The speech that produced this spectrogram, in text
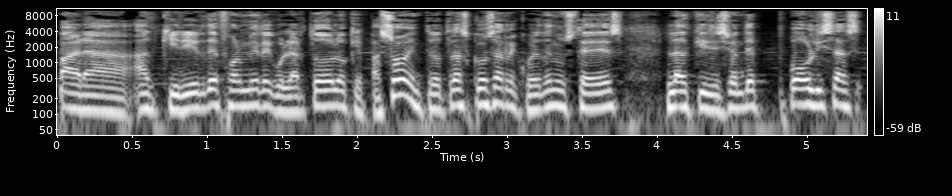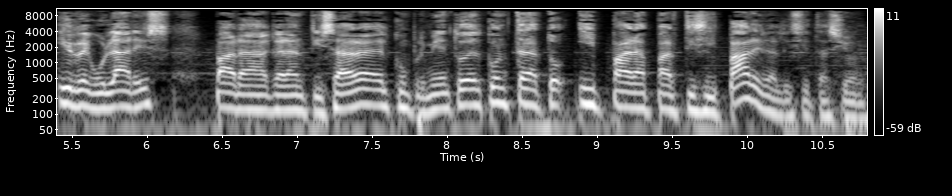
para adquirir de forma irregular todo lo que pasó. Entre otras cosas, recuerden ustedes la adquisición de pólizas irregulares para garantizar el cumplimiento cumplimiento del contrato y para participar en la licitación.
